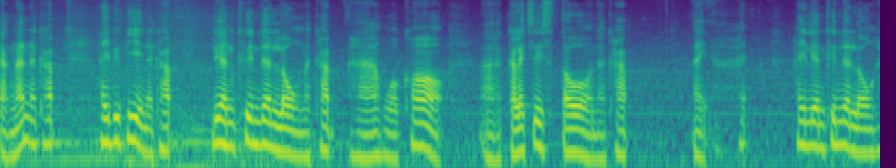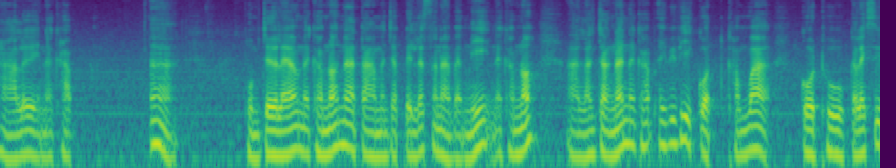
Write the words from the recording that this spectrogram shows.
จากนั้นนะครับให้พี่ๆนะครับเลื่อนขึ้นเลื่อนลงนะครับ หาหัวข้ออ่า Galaxy Store นะครับให้ให้เลื่อนขึ้นเลื่อนลงหาเลยนะครับอ่าผมเจอแล้วนะครับเนาะหน้าตามันจะเป็นลักษณะแบบนี้นะครับเนาะอ่าหลังจากนั้นนะครับให้พี่ๆกดคำว่า go to Galaxy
